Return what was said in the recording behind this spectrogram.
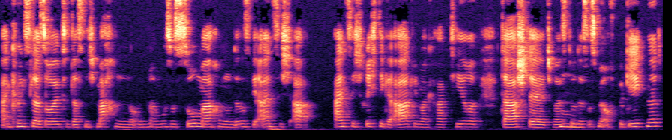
ein Künstler sollte das nicht machen und man muss es so machen und das ist die einzig, einzig richtige Art, wie man Charaktere darstellt, weißt mhm. du, das ist mir oft begegnet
